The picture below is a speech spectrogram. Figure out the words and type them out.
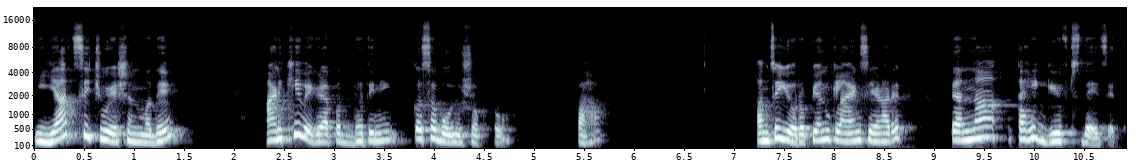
याच सिच्युएशनमध्ये आणखी वेगळ्या पद्धतीने कसं बोलू शकतो? पहा. आमचे युरोपियन क्लायंट्स येणार आहेत. त्यांना काही गिफ्ट्स द्यायचे आहेत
